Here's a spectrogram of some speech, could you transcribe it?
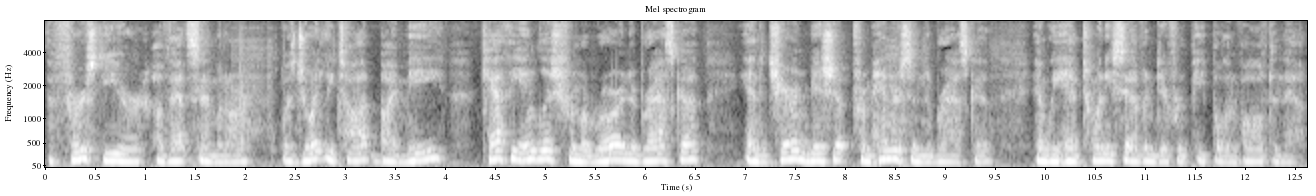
The first year of that seminar was jointly taught by me, Kathy English from Aurora, Nebraska, and Sharon Bishop from Henderson, Nebraska, and we had 27 different people involved in that.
